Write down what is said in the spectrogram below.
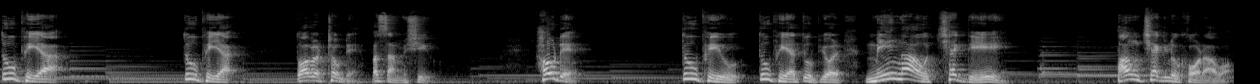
သူ့အဖေကသူ့အဖေကသွားပြီးထုတ်တယ်ပတ်စံမရှိဘူးဟုတ်တယ်သူ့ဖေကိုသူ့ဖေကသူ့ပြောတယ်မင်းငါ့ကို check တယ်ဘောင်း check လို့ခေါ်တာပေါ့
